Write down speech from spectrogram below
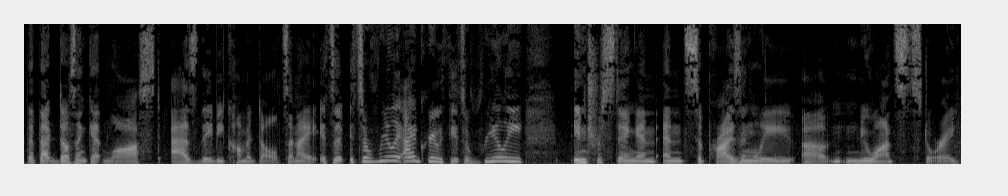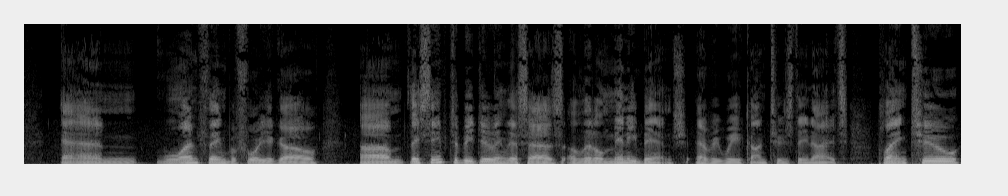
that that doesn't get lost as they become adults. And I, it's a, it's a really, I agree with you. It's a really interesting and, and surprisingly uh, nuanced story. And one thing before you go, um, they seem to be doing this as a little mini binge every week on Tuesday nights, playing two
